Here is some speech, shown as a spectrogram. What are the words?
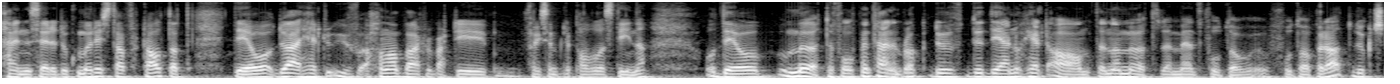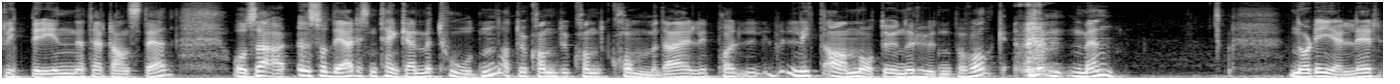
tegneserie seriedokumentarist har fortalt at å, han har vært i f.eks. Palestina. og Det å møte folk med tegneblokk du, det er noe helt annet enn å møte dem med et foto, fotoapparat. Du slipper inn et helt annet sted. Så, er, så Det er liksom, tenker jeg, metoden. At du kan, du kan komme deg på litt annen måte under huden på folk. Men når det gjelder,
